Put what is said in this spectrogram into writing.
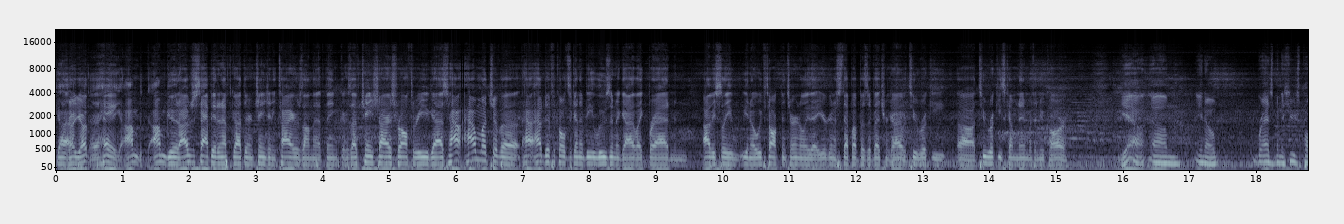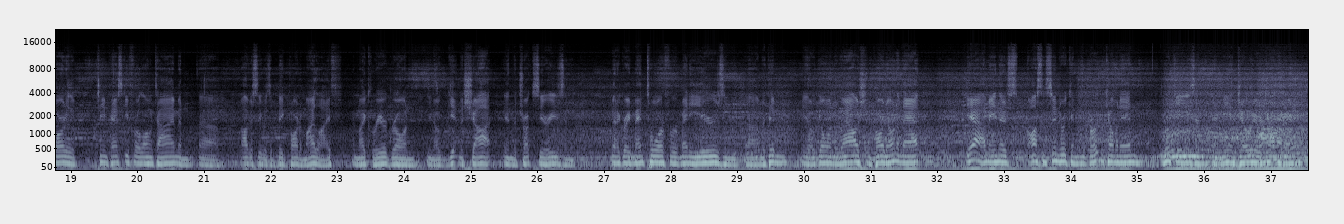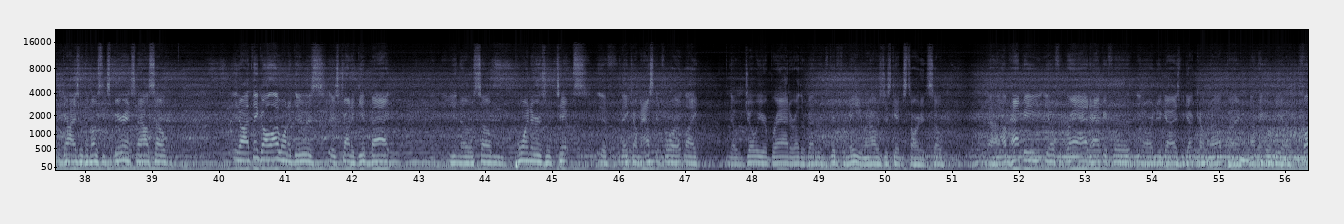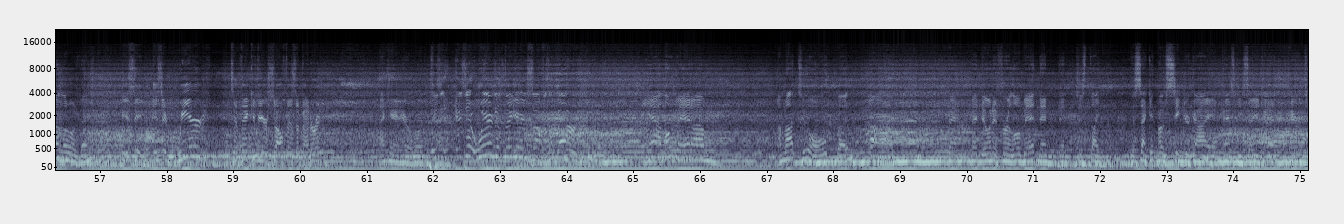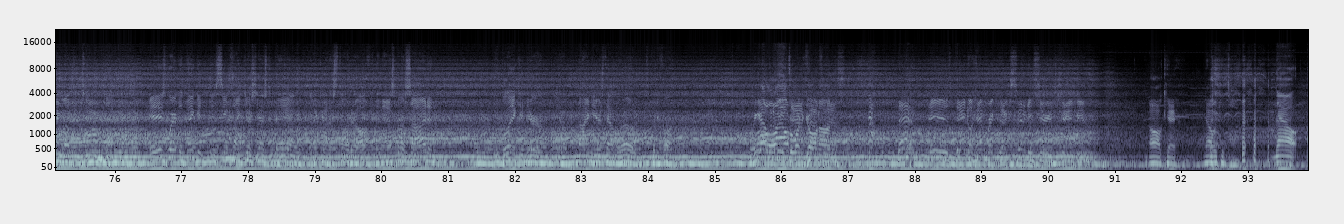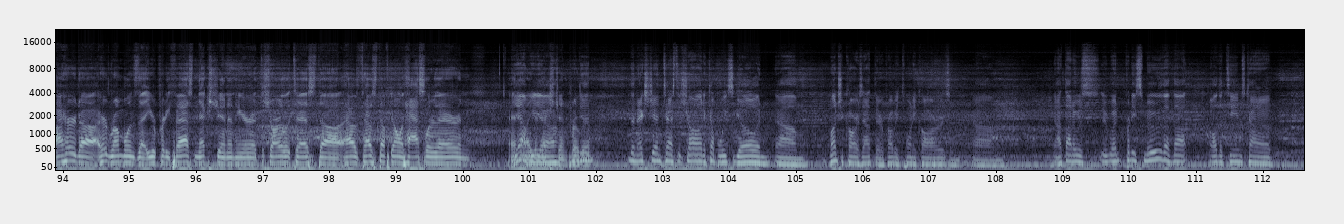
God, uh, hey, I'm I'm good. I was just happy I didn't have to go out there and change any tires on that thing because I've changed tires for all three of you guys. How how much of a how, how difficult is it going to be losing a guy like Brad? And obviously, you know, we've talked internally that you're going to step up as a veteran guy with two rookie uh, two rookies coming in with a new car. Yeah, um, you know, Brad's been a huge part of Team Penske for a long time, and uh, obviously was a big part of my life and my career growing. You know, getting a shot in the Truck Series, and been a great mentor for many years. And uh, with him, you know, going to Roush and Cardone and that, yeah, I mean, there's Austin Cindric and Burton coming in, rookies, and, and me and Joey are kind of the guys with the most experience now. So, you know, I think all I want to do is is try to give back you know, some pointers or tips if they come asking for it, like, you know, Joey or Brad or other veterans did for me when I was just getting started. So uh, I'm happy, you know, for Brad, happy for, you know, our new guys we got coming up. I, I think it'll be a fun little adventure. Is it is it weird to think of yourself as a veteran? I can't hear a word Is saying. it, is it weird to think of yourself as a veteran? Yeah, a little bit. Um, I'm not too old, but uh, been been doing it for a little bit, and then and just like the second most senior guy at Penske, so you kind of compare two of them too. But it is weird to think. It, it seems like just yesterday I, I kind of started off on the NASCAR side, and you blink and you're you know nine years down the road. It's pretty fun. We got a loud one going on. That is Daniel Hemric, the Xfinity Series champion. Oh, okay, now we can talk. Now I heard uh, I heard rumblings that you're pretty fast next gen in here at the Charlotte test. Uh, how's how's stuff going with Hassler there and and yeah, uh, we, your next uh, gen we program? did the next gen test at Charlotte a couple weeks ago, and um, a bunch of cars out there, probably 20 cars, and um, I thought it was it went pretty smooth. I thought all the teams kind of,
